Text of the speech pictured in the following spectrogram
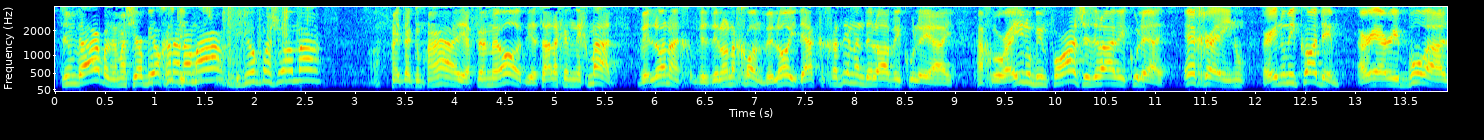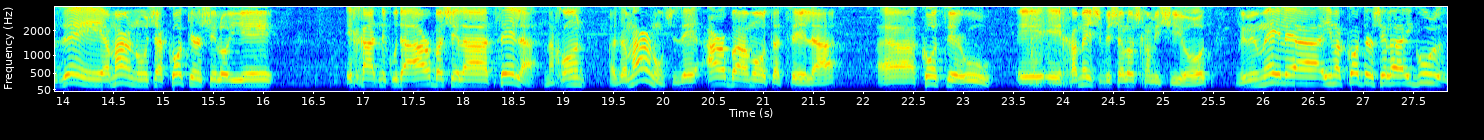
24 זה מה שרבי יוחנן אמר, בדיוק מה שהוא אמר. אומרת הגמרא, יפה מאוד, יצא לכם נחמד, ולא, וזה לא נכון, ולא ידע כחזינן דלא אבי כולי אנחנו ראינו במפורש שזה לא אבי כולי איך ראינו? ראינו מקודם, הרי הריבוע הזה, אמרנו שהקוטר שלו יהיה 1.4 של הצלע, נכון? אז אמרנו שזה 400 הצלע, הקוטר הוא אה, אה, חמש ושלוש חמישיות, וממילא ה- אם הקוטר של העיגול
